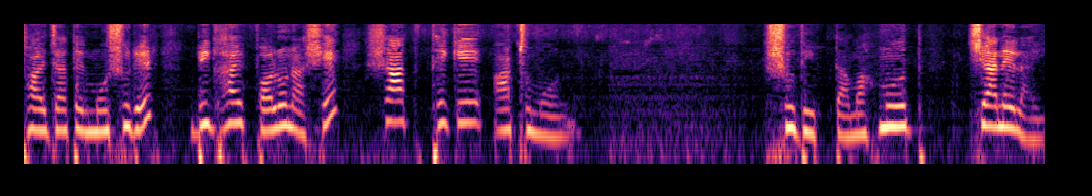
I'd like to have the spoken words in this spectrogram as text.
ছয় জাতের মসুরের বিঘায় ফলন আসে সাত থেকে আট মন। সুদীপ্তা মাহমুদ চ্যানেল আই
